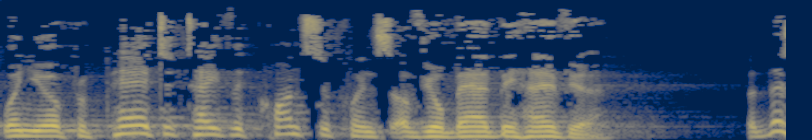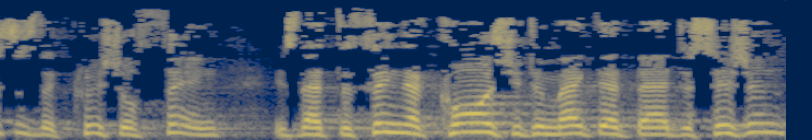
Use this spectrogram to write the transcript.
when you are prepared to take the consequence of your bad behavior. But this is the crucial thing is that the thing that caused you to make that bad decision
